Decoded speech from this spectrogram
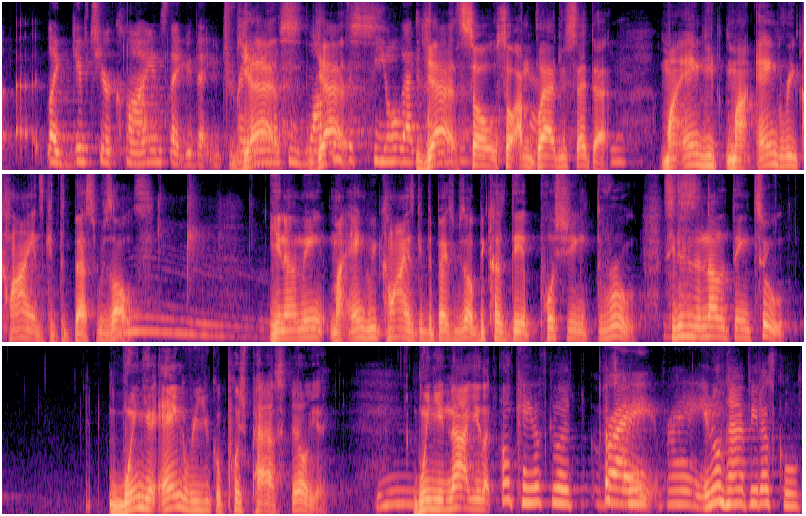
uh, Like give to your clients that you that you train, Yes, like you want yes. them to feel that. Kind yes. Of So, so I'm Yeah. glad you said that. My angry, my angry clients get the best results. Mm. You know what I mean? My angry clients get the best results because they're pushing through. See, this is another thing too. When you're angry, you can push past failure. When you're not, you're like, okay, that's good. That's cool. Right, right. You know, I'm happy. That's cool.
